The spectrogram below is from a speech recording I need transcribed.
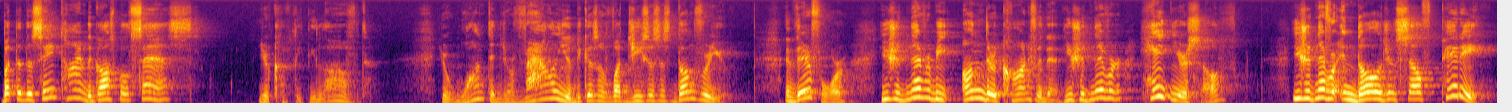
But at the same time, the gospel says you're completely loved. You're wanted, you're valued because of what Jesus has done for you. And therefore, you should never be underconfident. You should never hate yourself. You should never indulge in self pity.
